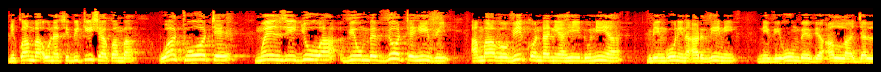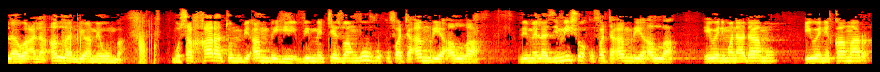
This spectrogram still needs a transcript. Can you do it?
ni kwamba unathibitisha kwamba watu wote mwenzi jua viumbe vyote hivi ambavyo viko ndani ya hii dunia mbinguni na ardhini ni viumbe vya Allah jalla waala Allah ndiyo ameumba. Musakharatun biamrihi vimetezwa nguvu kufata amri ya Allah. Vimelazimishwa kufata amri ya Allah. Iwe ni mwanadamu iwe ni kamar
